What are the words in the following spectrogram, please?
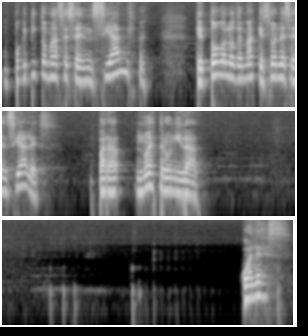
un poquitito más esencial que todos los demás que son esenciales para nuestra unidad. ¿Cuál es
